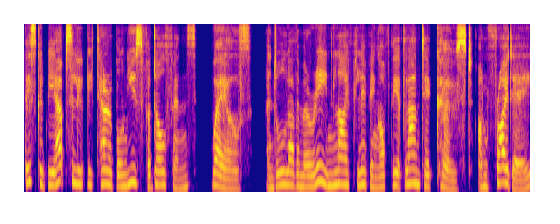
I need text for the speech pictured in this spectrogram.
this could be absolutely terrible news for dolphins, whales, and all other marine life living off the Atlantic coast. On Friday,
